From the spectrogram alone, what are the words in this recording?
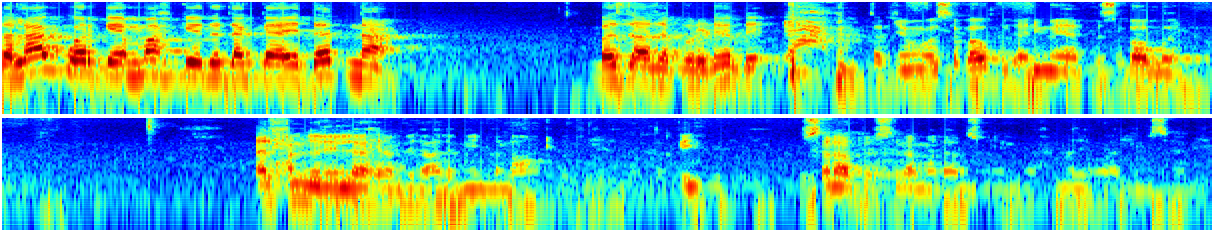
طلاق ورکه مخکې د قاعدت نه بس دا پر ډېر دی ترجمه سبب د نیمه یاد سبب وای الحمدلله رب العالمین والعاقبۃ للمتقین والصلاة والسلام علی رسول محمد وعلى اله وصحبه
